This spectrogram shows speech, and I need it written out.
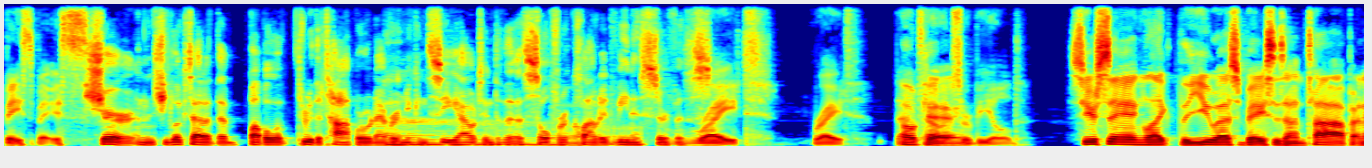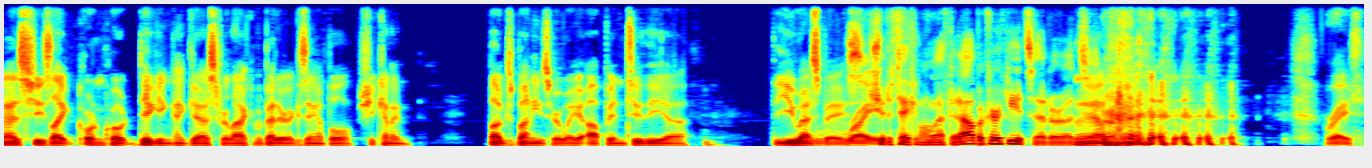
space base. Sure. And then she looks out at the bubble of- through the top or whatever, and you can see out into the sulfur clouded Venus surface. Right, right. That's how Okay. it's revealed. So you're saying like the US base is on top and as she's like quote unquote digging, I guess, for lack of a better example, she kind of bugs bunnies her way up into the uh the US base. Right. Should have taken a left at Albuquerque, et cetera, et cetera. right.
